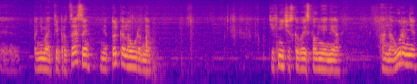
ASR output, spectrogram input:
э, понимать те процессы не только на уровне технического исполнения, а на уровне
